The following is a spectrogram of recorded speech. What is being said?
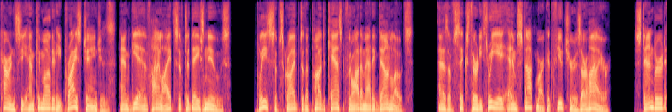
currency and commodity price changes and give highlights of today's news. Please subscribe to the podcast for automatic downloads. As of 6:33 a.m. stock market futures are higher. Standard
